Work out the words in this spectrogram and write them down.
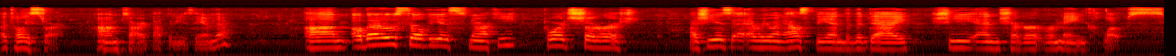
a toy store. I'm sorry about the museum there. Um, although Sylvia is snarky towards Sugar, as she is everyone else at the end of the day, she and Sugar remain close.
